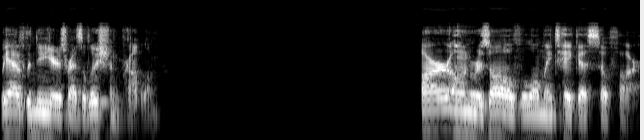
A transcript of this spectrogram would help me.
We have the New Year's resolution problem. Our own resolve will only take us so far.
